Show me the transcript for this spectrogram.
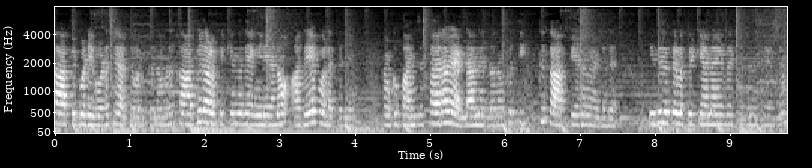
കാപ്പിപ്പൊടിയും കൂടെ ചേർത്ത് കൊടുക്കുക. നമ്മൾ കാപ്പി തിളപ്പിക്കുന്നത് എങ്ങനെയാണോ അതേപോലെ തന്നെ നമുക്ക് പഞ്ചസാര വേണ്ടാന്നുള്ളൂ നമുക്ക് തിക്ക് കാപ്പിയാണ് വേണ്ടത്. ഇത് തിളപ്പിക്കാനായി വെച്ചതിന് ശേഷം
